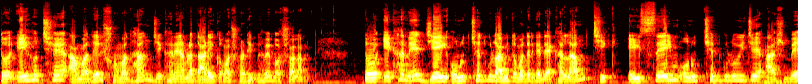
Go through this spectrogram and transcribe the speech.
তো এই হচ্ছে আমাদের সমাধান, যেখানে আমরা দাড়ি কমা সঠিকভাবে বসালাম। তো এখানে যেই অনুচ্ছেদগুলো আমি তোমাদেরকে দেখালাম, ঠিক এই সেম অনুচ্ছেদগুলোই যে আসবে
